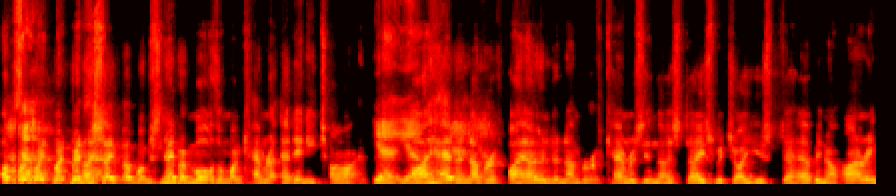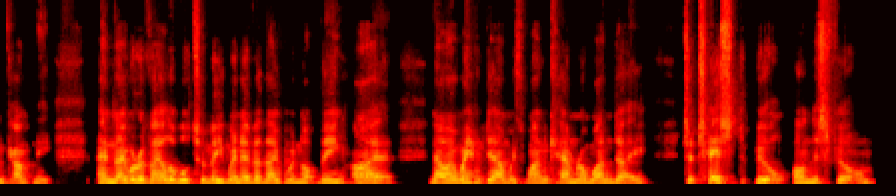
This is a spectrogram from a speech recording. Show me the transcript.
Oh, so, wait, wait, when I say it was never more than one camera at any time. Yeah, yeah. I had yeah, a number yeah. of. I owned a number of cameras in those days, which I used to have in a hiring company, and they were available to me whenever they were not being hired. Now I went down with one camera one day to test Bill on this film,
